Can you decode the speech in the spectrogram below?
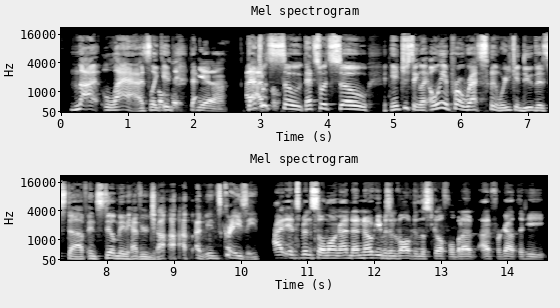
not last. Like it, that, yeah. That's I, what's I, so. That's what's so interesting. Like only in pro wrestling where you can do this stuff and still maybe have your job. I mean, it's crazy. I, it's been so long. I, know he was involved in the scuffle, but I I forgot that he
